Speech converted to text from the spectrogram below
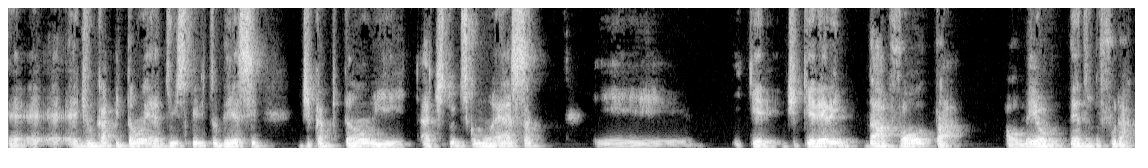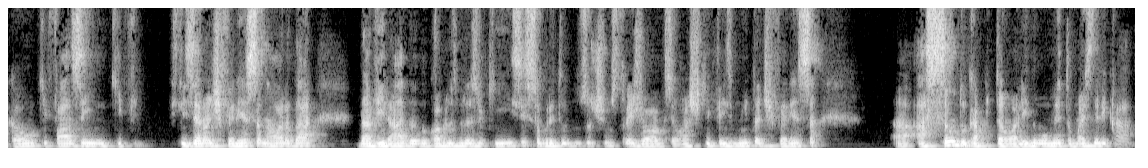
é, é, é, é de um capitão, é de um espírito desse de capitão e atitudes como essa e, e que, de quererem dar a volta ao meio dentro do furacão que fazem que fizeram a diferença na hora da da virada do Cobras Brasil 15, sobretudo nos últimos três jogos. Eu acho que fez muita diferença a ação do capitão ali no momento mais delicado.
